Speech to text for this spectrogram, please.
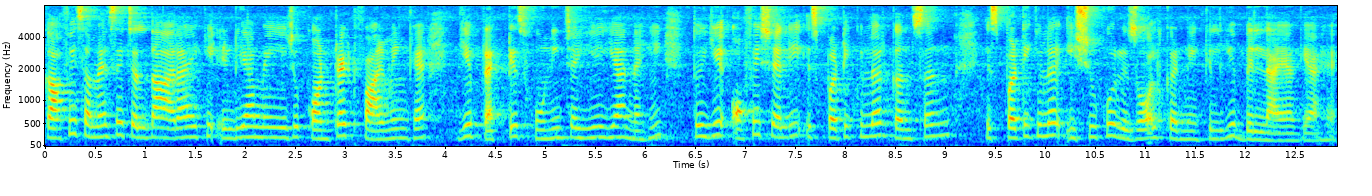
काफ़ी समय से चलता आ रहा है कि इंडिया में ये जो कॉन्ट्रैक्ट फ़ार्मिंग है, ये प्रैक्टिस होनी चाहिए या नहीं? तो ये ऑफिशियली इस पर्टिकुलर कंसर्न इस पर्टिकुलर इशू को रिजॉल्व करने के लिए बिल लाया गया है।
